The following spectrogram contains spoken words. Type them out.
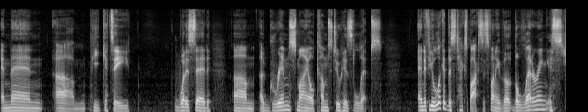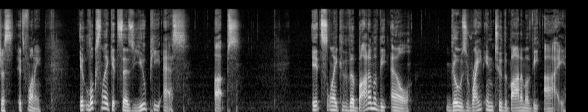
and then um, he gets a what is said um, a grim smile comes to his lips. And if you look at this text box, it's funny. The, the lettering is just, it's funny. It looks like it says UPS ups. It's like the bottom of the L goes right into the bottom of the I.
